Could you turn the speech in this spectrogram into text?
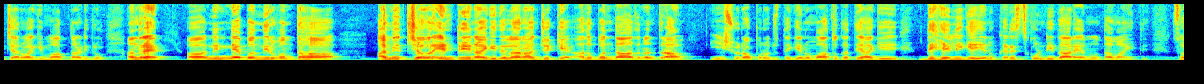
ವಿಚಾರವಾಗಿ ಮಾತನಾಡಿದರು. ಅಂದರೆ ನಿನ್ನೆ ಬಂದಿರುವಂತಹ ಅಮಿತ್ ಶಾ ಅವರ ಎಂಟ್ರಿ ಏನಾಗಿದೆಯಲ್ಲ ರಾಜ್ಯಕ್ಕೆ, ಅದು ಬಂದಾದ ನಂತರ ಈಶ್ವರಪ್ಪರ ಜೊತೆಗೆ ಏನು ಮಾತುಕತೆ ಆಗಿ ದೆಹಲಿಗೆ ಏನು ಕರೆಸಿಕೊಂಡಿದ್ದಾರೆ ಅನ್ನುವಂಥ ಮಾಹಿತಿ. ಸೊ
